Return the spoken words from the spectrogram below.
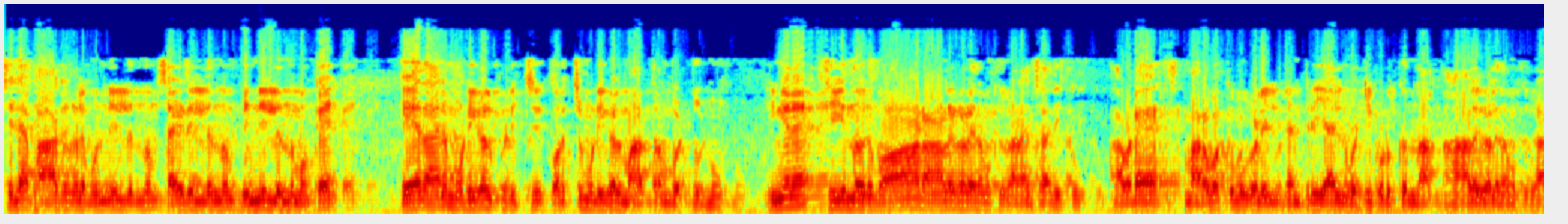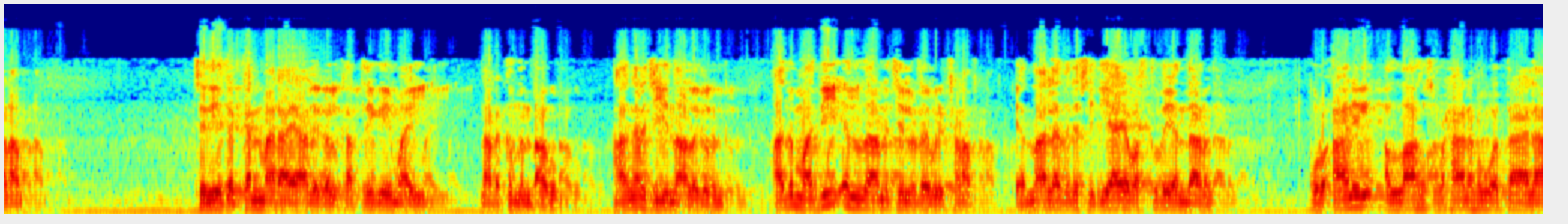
ചില ഭാഗങ്ങൾ മുന്നിൽ നിന്നും സൈഡിൽ നിന്നും പിന്നിൽ നിന്നുമൊക്കെ ഏതാനും മുടികൾ പിടിച്ച് കുറച്ച് മുടികൾ മാത്രം വെട്ടുന്നു. ഇങ്ങനെ ചെയ്യുന്ന ഒരുപാട് ആളുകളെ നമുക്ക് കാണാൻ സാധിക്കും. അവിടെ മറവക്ക് മുകളിൽ രണ്ട് വെട്ടിക്കൊടുക്കുന്ന ആളുകളെ നമുക്ക് കാണാം. ചെറിയ ചെക്കന്മാരായ ആളുകൾ കത്രികയുമായി നടക്കുന്നുണ്ടാകും. അങ്ങനെ ചെയ്യുന്ന ആളുകളുണ്ട്. അത് മതി എന്നതാണ് ചിലരുടെ വീക്ഷണം. എന്നാൽ അതിന്റെ ശരിയായ വസ്തുത എന്താണ്? ഖുർആാനിൽ അള്ളാഹു സുഹാനഹുവത്താല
